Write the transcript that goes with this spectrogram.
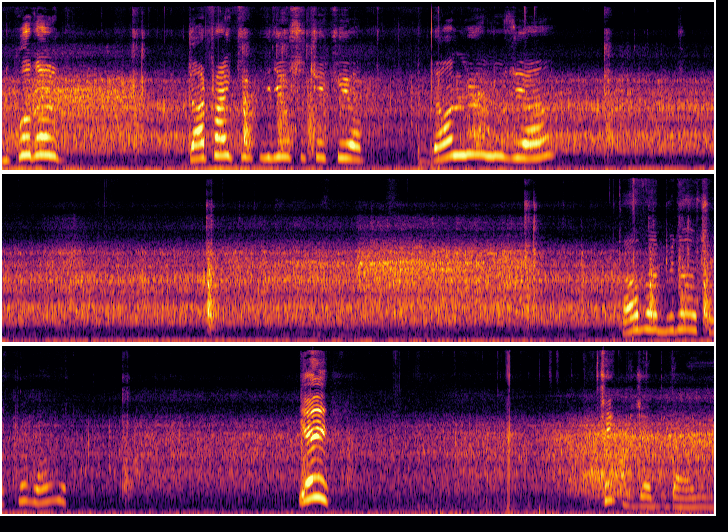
Bu kadar car parking videosu çekiyor. Ne anlıyorsunuz ya? Tamam bir daha çekmem abi. Yani çekmeyeceğim bir daha yani.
